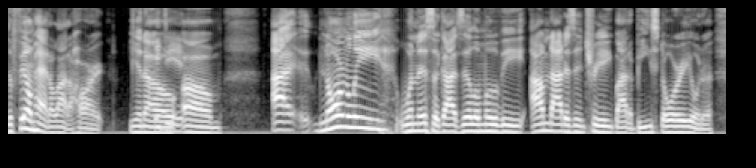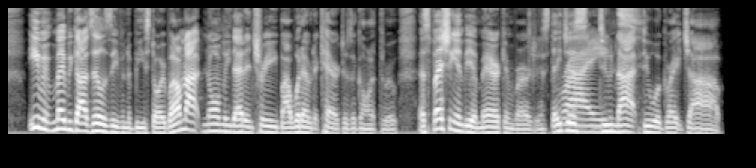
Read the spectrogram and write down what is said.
the film had a lot of heart. You know, um, I normally when it's a Godzilla movie, I'm not as intrigued by the B story or the even maybe Godzilla's even the B story, but I'm not normally that intrigued by whatever the characters are going through, especially in the American versions. They just do not do a great job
